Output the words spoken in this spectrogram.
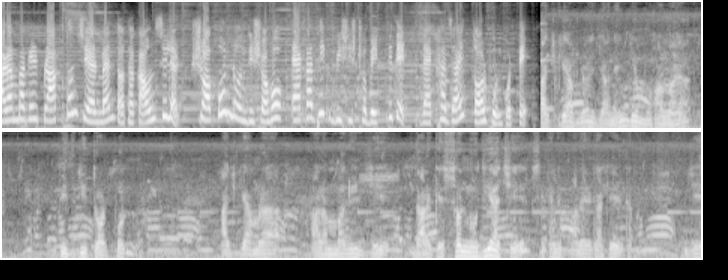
আরামবাগের প্রাক্তন চেয়ারম্যান তথা কাউন্সিলর স্বপন নন্দী সহ একাধিক বিশিষ্ট ব্যক্তিদের দেখা যায় তর্পণ করতে। আজকে আপনারা জানেন যে মহালয়া পিতৃ তর্পণ। আজকে আমরা আরামবাগের যে দ্বারকেশ্বর নদী আছে সেখানে পাড়ের ঘাটের যে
